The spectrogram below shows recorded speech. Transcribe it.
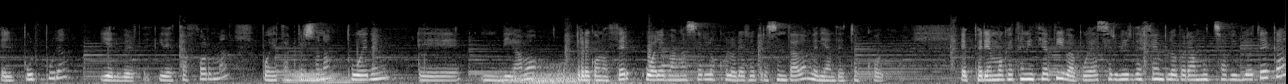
el púrpura y el verde. Y de esta forma, pues estas personas pueden, eh, digamos, reconocer cuáles van a ser los colores representados mediante estos códigos. Esperemos que esta iniciativa pueda servir de ejemplo para muchas bibliotecas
